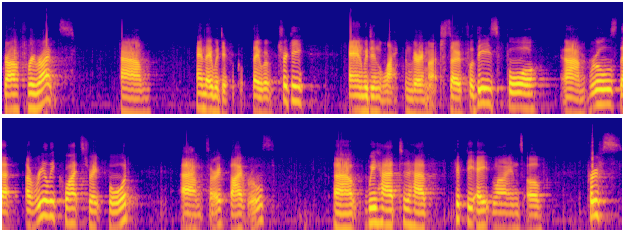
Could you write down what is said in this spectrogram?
graph rewrites, um, and they were difficult. They were tricky, and we didn't like them very much. So for these four um, rules that are really quite straightforward, um, sorry, five rules, uh, we had to have 58 lines of proofs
